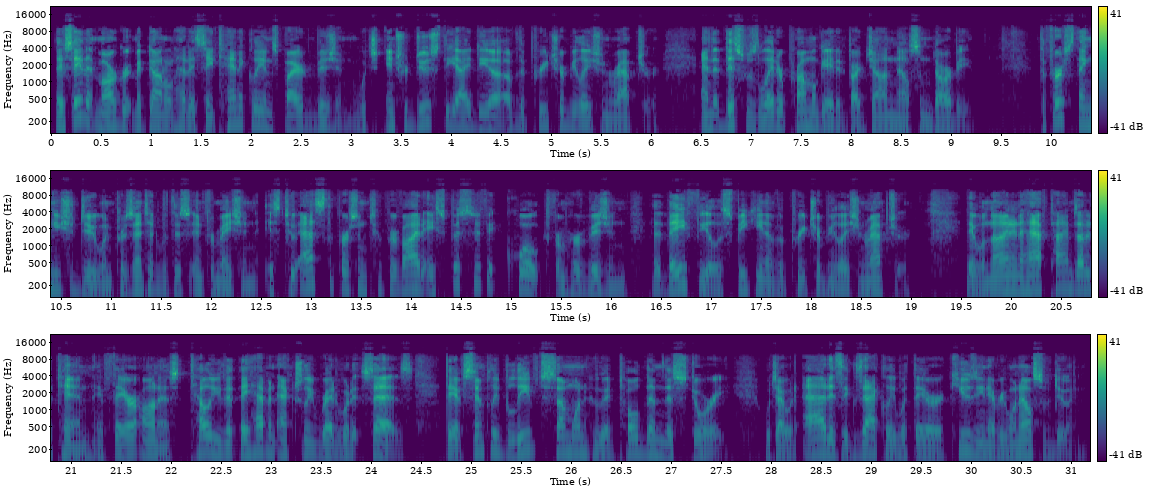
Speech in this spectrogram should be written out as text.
They say that Margaret MacDonald had a satanically inspired vision which introduced the idea of the pre tribulation rapture, and that this was later promulgated by John Nelson Darby. The first thing you should do when presented with this information is to ask the person to provide a specific quote from her vision that they feel is speaking of a pre tribulation rapture. They will nine and a half times out of ten, if they are honest, tell you that they haven't actually read what it says. They have simply believed someone who had told them this story, which I would add is exactly what they are accusing everyone else of doing.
